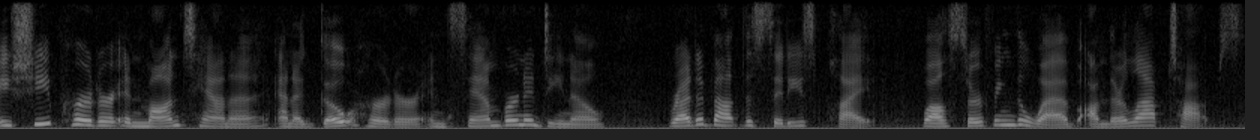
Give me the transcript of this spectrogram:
A sheep herder in Montana and a goat herder in San Bernardino read about the city's plight while surfing the web on their laptops.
